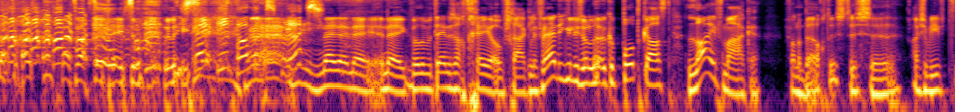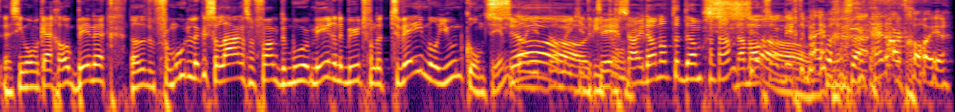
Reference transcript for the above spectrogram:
dat was niet deze bedoeling. Nee, nee, nee, nee. Ik wilde meteen een zacht G overschakelen. Fijn dat jullie zo'n leuke podcast live maken. Van een Belg dus. Dus eh, alsjeblieft, eh, Simon, we krijgen ook binnen dat het vermoedelijke salaris van Frank de Boer meer in de buurt van de 2 miljoen komt, Tim. Zo, dan, je, dan met je drie Tim. ton. Zou je dan op de dam gaan staan? Dan mogen ze ook dichterbij me gaan staan. En hard gooien.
